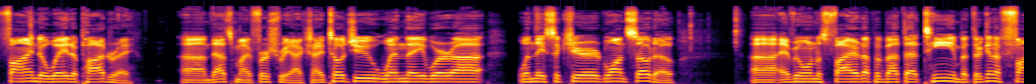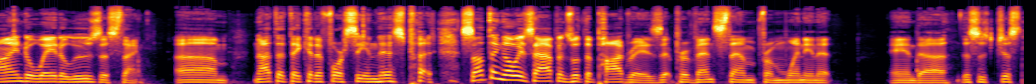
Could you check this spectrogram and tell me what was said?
find a way to Padre. Um, that's my first reaction. I told you when they were uh, when they secured Juan Soto, uh, everyone was fired up about that team, but they're going to find a way to lose this thing. Um, not that they could have foreseen this, but something always happens with the Padres that prevents them from winning it, and uh, this is just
